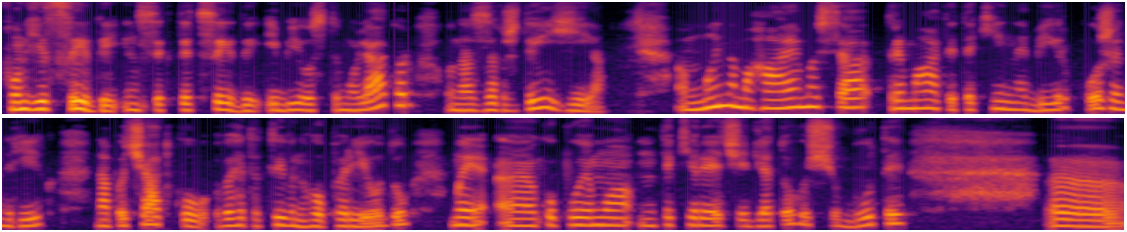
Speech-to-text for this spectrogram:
фунгіциди, інсектициди і біостимулятор у нас завжди є. Ми намагаємося тримати такий набір кожен рік на початку вегетативного періоду. Ми е, купуємо такі речі для того, щоб бути е,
